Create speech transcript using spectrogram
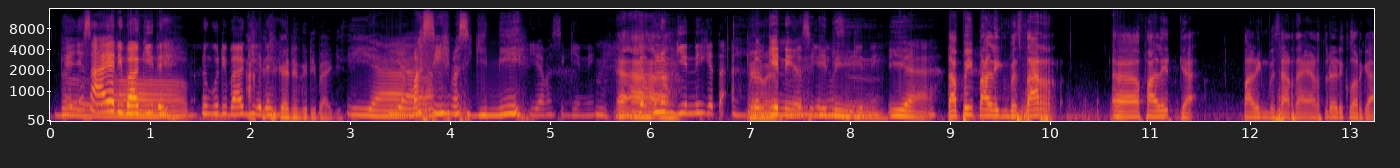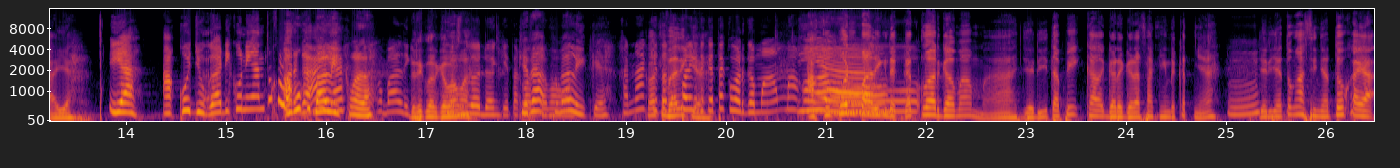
Kayaknya saya dibagi deh. Nunggu dibagi Aku deh. juga nunggu dibagi sih. Iya, Iya. masih masih gini. Iya masih gini. Mm-mm. Ya, Enggak, ah, belum ah. gini kita. Belum gini, Belum masih gini, gini. masih gini. Iya. Tapi paling besar eh, valid gak? Paling besar THR tuh dari keluarga ayah. Iya, aku juga di Kuningan tuh Aku keluarga kebalik ayah. malah. Kebalik. Dari keluarga mama. dong kita, Kita keluarga mama. kebalik ya. Karena Kau kita tuh paling ya? deketnya keluarga mama. Iya. Aku pun paling Tahu. deket keluarga mama. Jadi tapi kalau gara-gara saking deketnya, Hmm. jadinya tuh ngasihnya tuh kayak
